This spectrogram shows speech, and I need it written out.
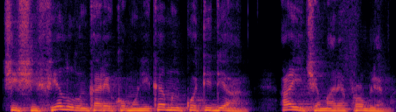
ci și felul în care comunicăm în cotidian. Aici e marea problemă.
